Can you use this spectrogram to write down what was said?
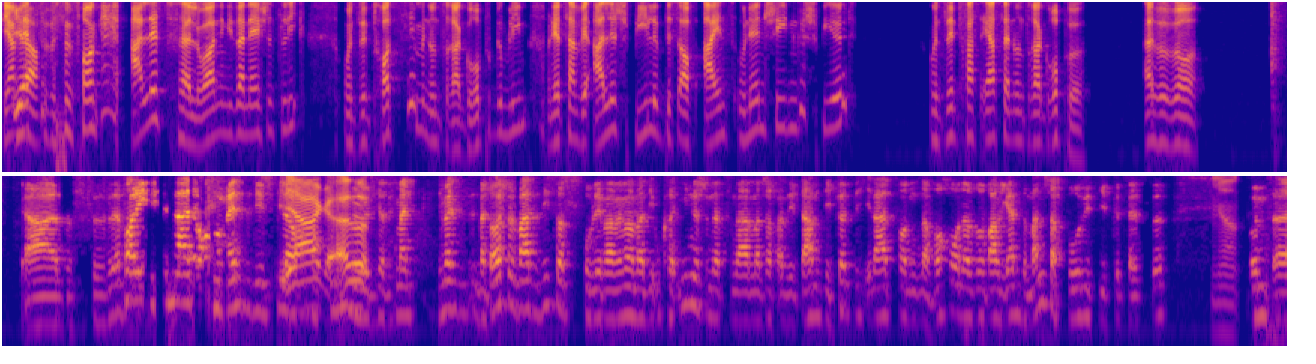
Wir haben Ja. letzte Saison alles verloren in dieser Nations League und sind trotzdem in unserer Gruppe geblieben. Und jetzt haben wir alle Spiele bis auf eins unentschieden gespielt und sind fast Erster in unserer Gruppe. Also so, Ja, das, das ist vor allem, ich finde halt auch im Moment die Spieler Ja, auch also-. Also ich meine, ich ist- bei Deutschland war es nicht so das Problem, aber wenn man mal die ukrainische Nationalmannschaft ansieht, da haben die plötzlich innerhalb von einer Woche oder so, war die ganze Mannschaft positiv getestet. ja. Und äh,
